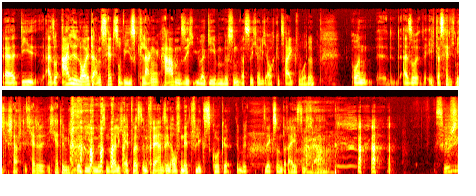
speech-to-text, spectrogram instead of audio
äh, die, also alle Leute am Set, so wie es klang, haben sich übergeben müssen, was sicherlich auch gezeigt wurde. Und äh, also ich, das hätte ich nicht geschafft. Ich hätte, ich hätte mich übergeben müssen, weil ich etwas im Fernsehen auf Netflix gucke mit 36 Jahren. Sushi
